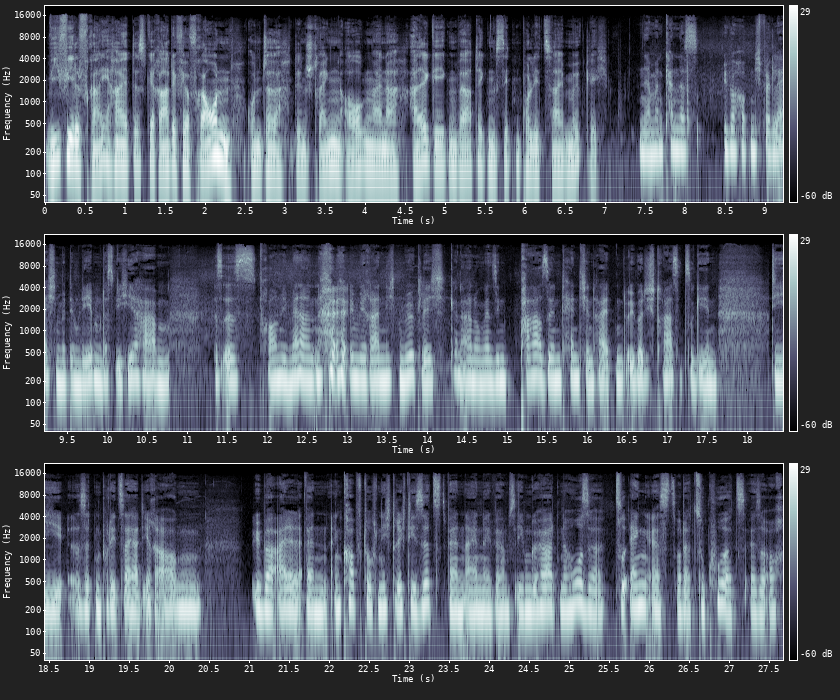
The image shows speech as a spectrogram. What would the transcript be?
wie viel Freiheit ist gerade für Frauen unter den strengen Augen einer allgegenwärtigen Sittenpolizei möglich? ja, man kann das überhaupt nicht vergleichen mit dem Leben, das wir hier haben. Es ist Frauen wie Männern im Iran nicht möglich, keine Ahnung, wenn sie ein Paar sind, Händchen haltend über die Straße zu gehen. Die Sittenpolizei hat ihre Augen überall, wenn ein Kopftuch nicht richtig sitzt, wenn eine, wir haben es eben gehört, eine Hose zu eng ist oder zu kurz, also auch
